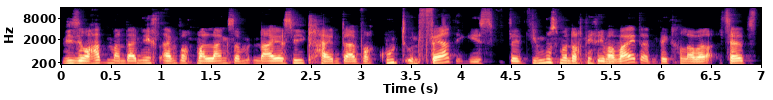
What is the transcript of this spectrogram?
Wieso hat man da nicht einfach mal langsam einen IRC-Client, der einfach gut und fertig ist? Die muss man doch nicht immer weiterentwickeln, aber selbst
